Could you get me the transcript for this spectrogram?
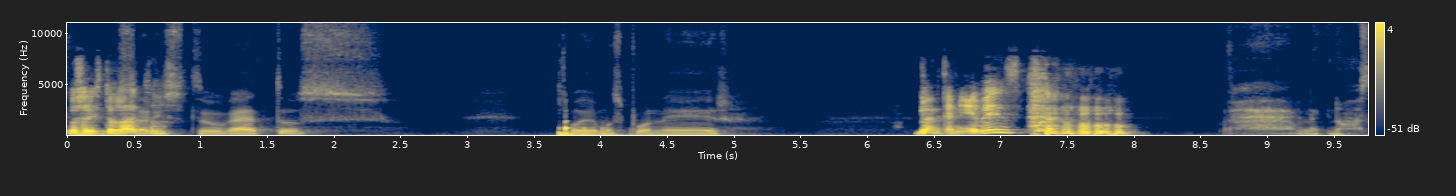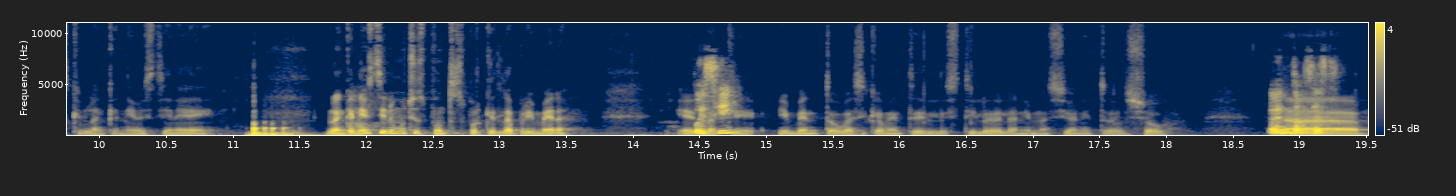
Los aristogatos. Los aristogatos. Podemos poner. Blancanieves. Ah, no, es que Blancanieves tiene. Blancanieves tiene muchos puntos porque es la primera. Es pues la sí. que inventó básicamente el estilo de la animación y todo el show. Entonces, ah,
